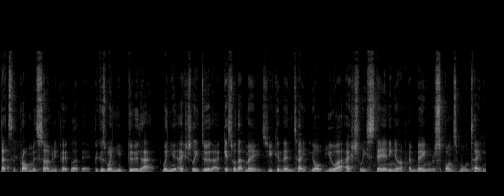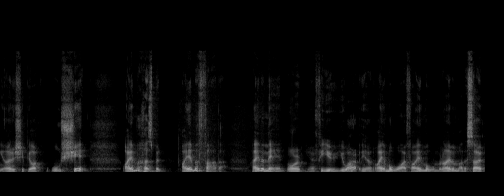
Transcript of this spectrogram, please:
that's the problem with so many people out there because when you do that, when you actually do that, guess what that means? You can then take your you are actually standing up and being responsible and taking ownership. You're like, well, shit, I am a husband, I am a father, I am a man, or you know, for you, you are, you know, I am a wife, I am a woman, I am a mother. So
